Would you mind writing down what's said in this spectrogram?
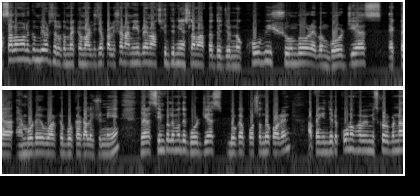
আসসালামু আলাইকুম ভিউয়ার্স, ওয়েলকাম ব্যাক টু মাল্টিচাপ কালেকশন আমি ইব্রাহিম আজ কিন্তু নিয়ে আসলাম আপনাদের জন্য খুবই সুন্দর এবং গর্জিয়াস একটা এমব্রয়ডারি ওয়ার্কের বোরকা কালেকশন নিয়ে। যারা সিম্পলের মধ্যে গর্জিয়াস বোরকা পছন্দ করেন আপনি কিন্তু এটা কোনোভাবে মিস করবেন না।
